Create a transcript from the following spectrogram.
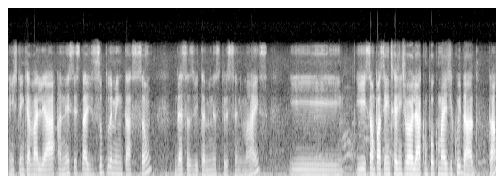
a gente tem que avaliar a necessidade de suplementação dessas vitaminas para esses animais e, e são pacientes que a gente vai olhar com um pouco mais de cuidado, tá?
